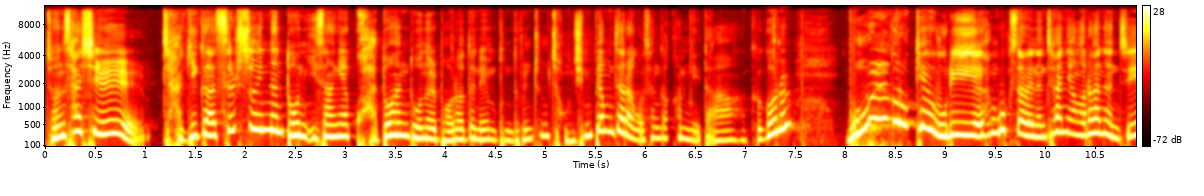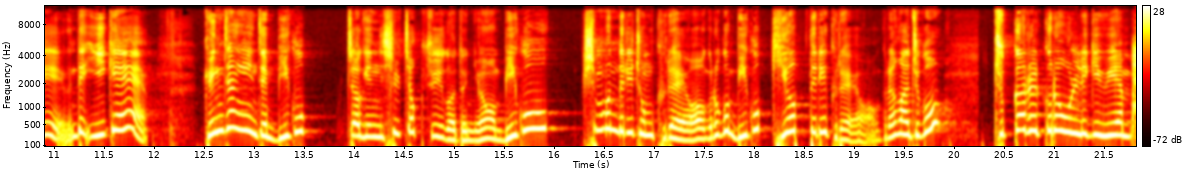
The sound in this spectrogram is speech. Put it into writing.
전 사실 자기가 쓸 수 있는 돈 이상의 과도한 돈을 벌어들이는 분들은 좀 정신병자라고 생각합니다. 그거를 뭘 그렇게 우리 한국 사회는 찬양을 하는지. 근데 이게 굉장히 이제 미국적인 실적주의거든요. 미국 신문들이 좀 그래요. 그리고 미국 기업들이 그래요. 그래가지고 주가를 끌어올리기 위해 막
